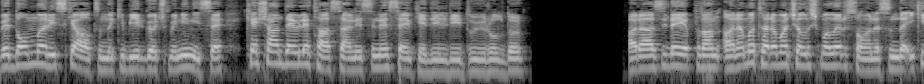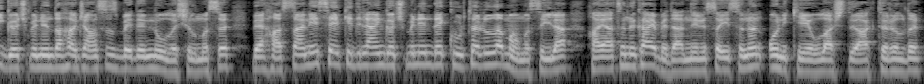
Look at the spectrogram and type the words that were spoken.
ve donma riski altındaki bir göçmenin ise Keşan Devlet Hastanesi'ne sevk edildiği duyuruldu. Arazide yapılan arama tarama çalışmaları sonrasında iki göçmenin daha cansız bedenine ulaşılması ve hastaneye sevk edilen göçmenin de kurtarılamamasıyla hayatını kaybedenlerin sayısının 12'ye ulaştığı aktarıldı.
